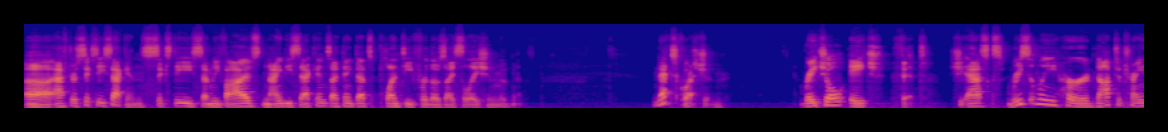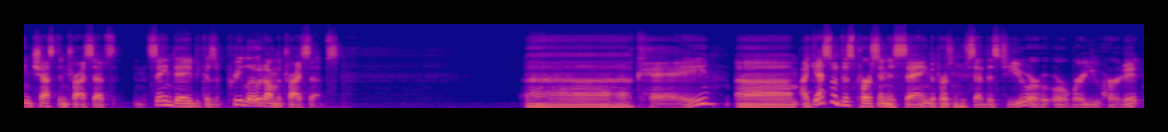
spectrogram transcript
Uh, after 60 seconds, 60, 75, 90 seconds, I think that's plenty for those isolation movements. Next question Rachel H. Fit. She asks, recently heard not to train chest and triceps in the same day because of preload on the triceps. Uh, okay. Um, I guess what this person is saying, the person who said this to you or, or where you heard it,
